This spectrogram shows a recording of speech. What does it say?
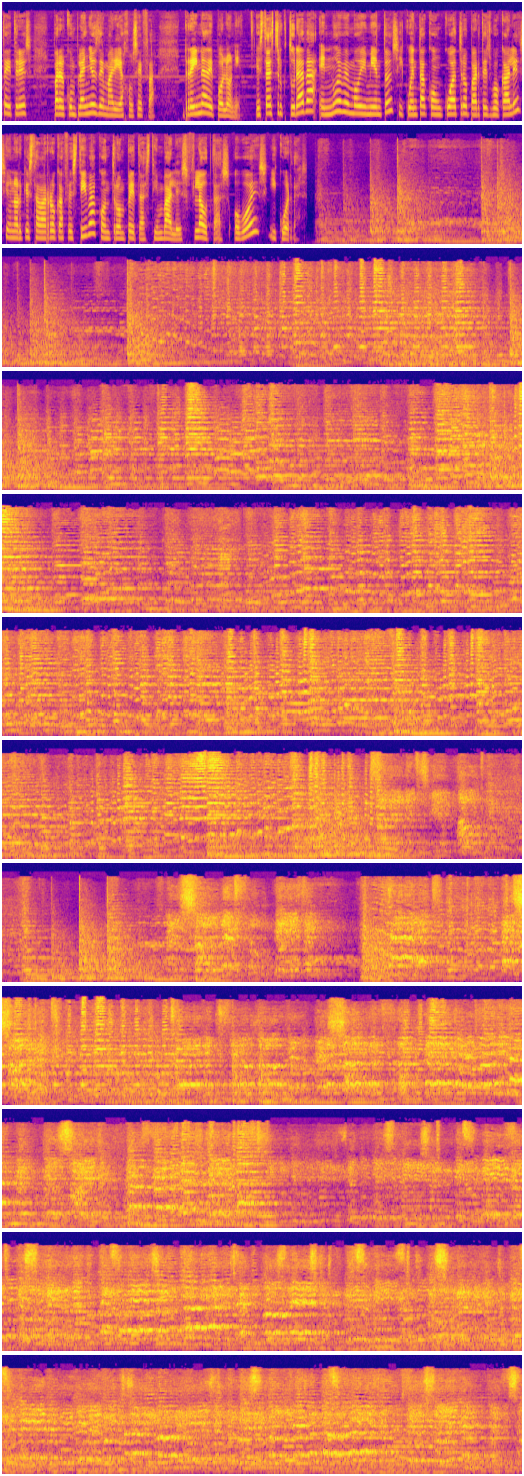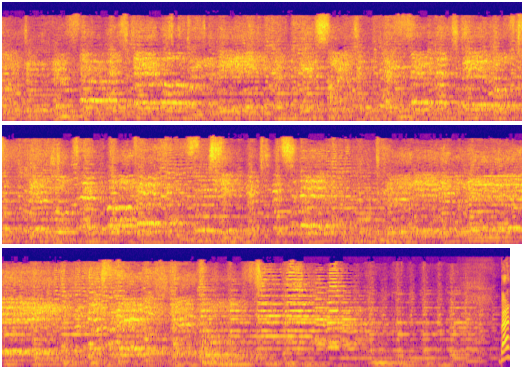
1733 para el cumpleaños de María Josefa, reina de Polonia. Está estructurada en nueve movimientos y cuenta con cuatro partes vocales y una orquesta barroca festiva con trompetas, timbales, flautas, oboes y cuerdas.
